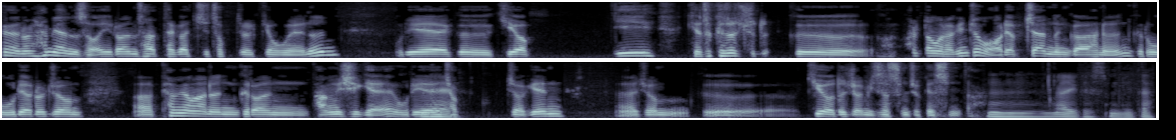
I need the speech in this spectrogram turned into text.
표현을 하면서 이런 사태가 지속될 경우에는 우리의 그 기업이 계속해서 주, 그 활동을 하긴 좀 어렵지 않는가 하는 그런 우려를 좀 어, 표명하는 그런 방식의 우리의 네. 적극적인 어, 좀그 기여도 좀 있었으면 좋겠습니다. 음, 알겠습니다.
